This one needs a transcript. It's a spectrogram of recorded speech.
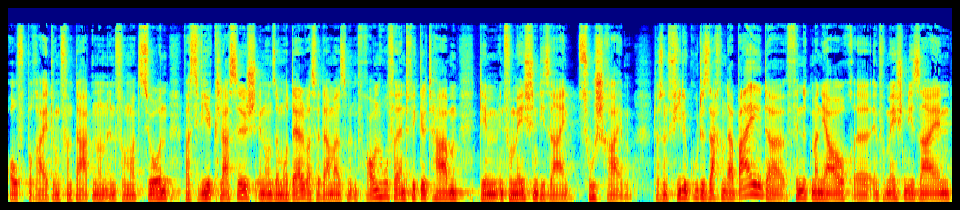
Aufbereitung von Daten und Informationen, was wir klassisch in unserem Modell, was wir damals mit dem Fraunhofer entwickelt haben, dem Information Design zuschreiben. Da sind viele gute Sachen dabei. Da findet man ja auch äh, Information Design,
